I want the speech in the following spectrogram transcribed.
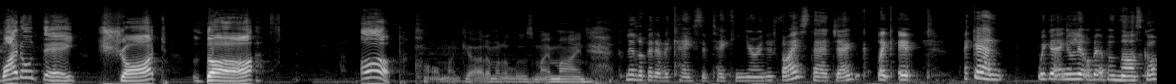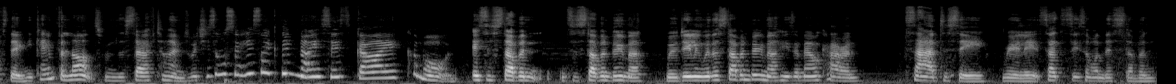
Why don't they shut the f- up? oh my god, I'm gonna lose my mind. A little bit of a case of taking your own advice there, Cenk. Like it again, we're getting a little bit of a mask off thing. He came for Lance from the Surf Times, which is also he's like the nicest guy. Come on. It's a stubborn it's a stubborn boomer. We're dealing with a stubborn boomer. He's a male Karen. Sad to see, really. It's sad to see someone this stubborn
